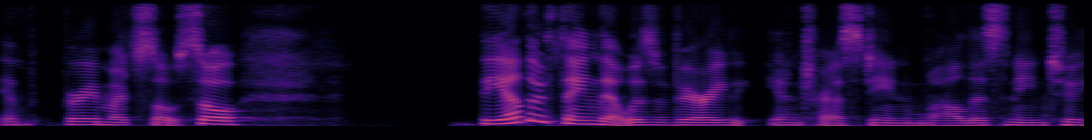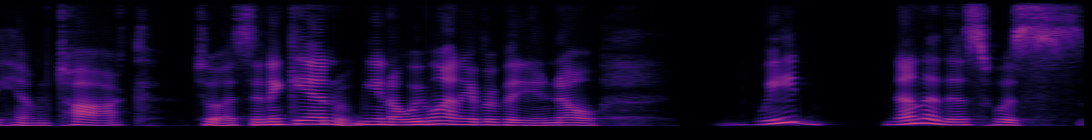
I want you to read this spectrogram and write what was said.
Yep, Very much so. So, the other thing that was very interesting while listening to him talk to us, and again, you know, we want everybody to know we none of this was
